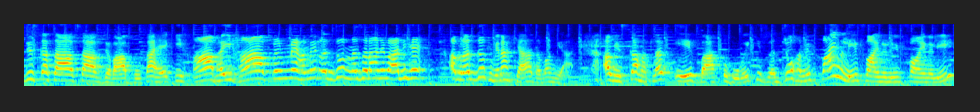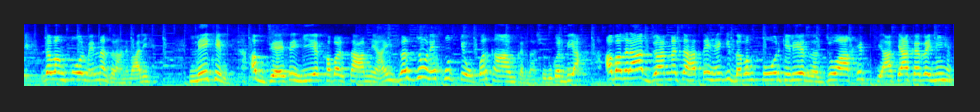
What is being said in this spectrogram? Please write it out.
जिसका साफ़ साफ़ जवाब होता है कि हाँ भाई हाँ फ़िल्म में हमें रज्जो नज़र आने वाली है। अब रज्जो के बिना क्या दबंग यार। अब इसका मतलब एक बात तो हो गई कि रज्जो हमें finally finally finally Dabangg four में नज़र आने वाली है। लेकिन अब जैसे ही ये खबर सामने आई रज्जो ने खुद के ऊपर काम करना शुरू कर दिया। अब अगर आप जानना चाहते हैं कि दबंग फोर के लिए रज्जो आखिर क्या क्या कर रही हैं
